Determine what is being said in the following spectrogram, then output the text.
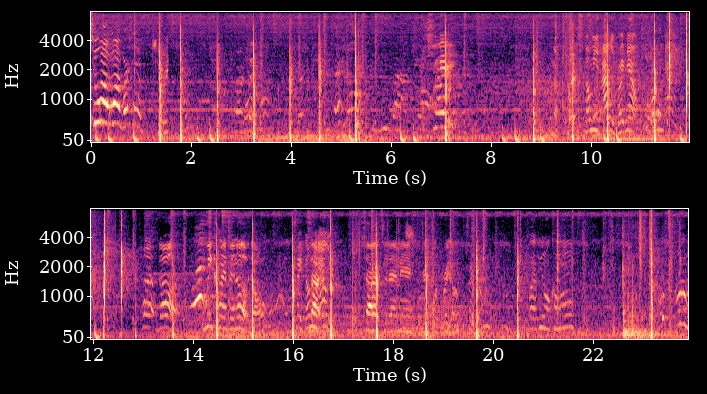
Two on one versus him. Throw me an alley right now. Throw me an alley. Clamp God. We clamping up, dog. Trey, throw me an alley. Shout out to that man, Ready for Freedom. But if you don't come on, What's wrong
